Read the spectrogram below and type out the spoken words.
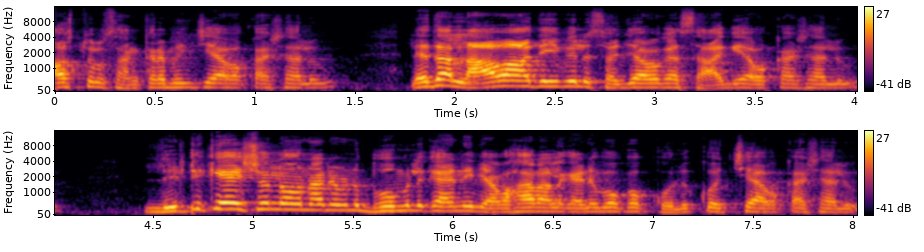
ఆస్తులు సంక్రమించే అవకాశాలు లేదా లావాదేవీలు సజావుగా సాగే అవకాశాలు లిటికేషన్లో ఉన్నటువంటి భూములు కానీ వ్యవహారాలు కానీ ఒక కొలుక్కొచ్చే అవకాశాలు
